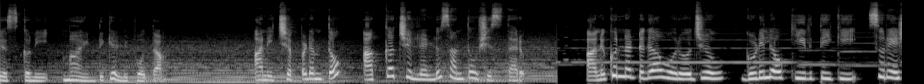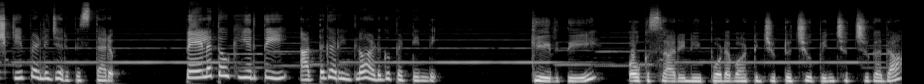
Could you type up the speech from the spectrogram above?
చేసుకుని మా ఇంటికి వెళ్ళిపోతాం అని చెప్పడంతో అక్క చెల్లెళ్ళు సంతోషిస్తారు. అనుకున్నట్టుగా ఓ రోజు గుడిలో కీర్తికి సురేష్కి పెళ్ళి జరిపిస్తారు. పేలతో కీర్తి అత్తగారింట్లో అడుగుపెట్టింది కీర్తి ఒకసారి నీ పొడవాటి జుట్టు చూపించొచ్చు కదా?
